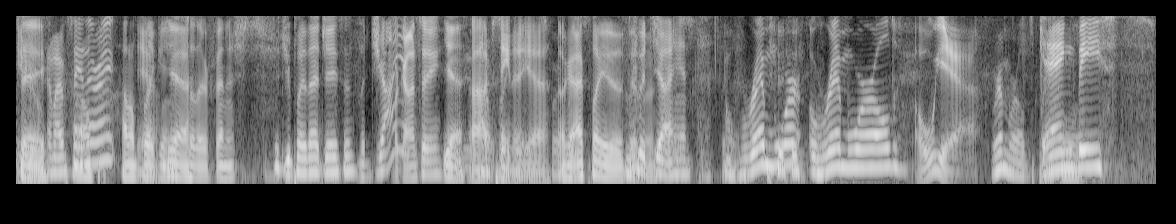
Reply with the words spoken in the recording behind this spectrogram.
Vagante. you. Am I saying that right? I don't play Yeah. games Yeah. till they're finished. Did you play that, Jason? Vagiant? Vagante? Yeah. Uh, I've I've seen it, yeah. games for Okay, I played it. The giant. Rimwor- Rimworld. Oh, yeah. Rimworld's pretty Gang cool. Beasts.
